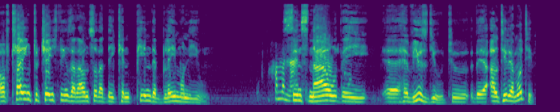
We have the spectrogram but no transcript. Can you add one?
of trying to change things around so that they can pin the blame on you. Since now they uh, have used you to their ulterior motives.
